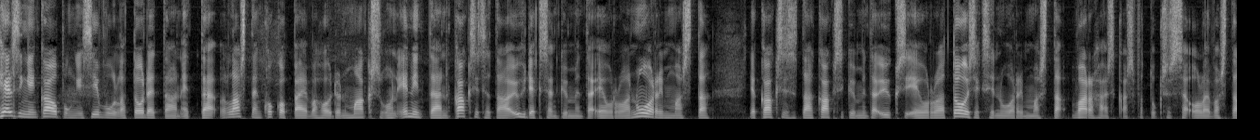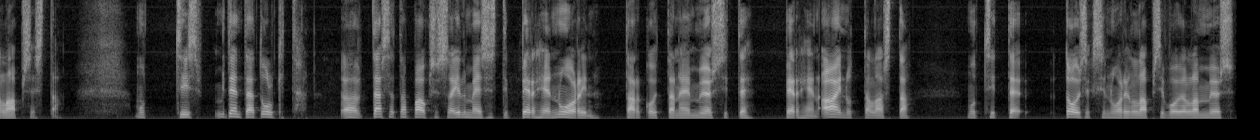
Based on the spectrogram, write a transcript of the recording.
Helsingin kaupungin sivuilla todetaan, että lasten kokopäivähoidon maksu on enintään 290 euroa nuorimmasta ja 221 euroa toiseksi nuorimmasta varhaiskasvatuksessa olevasta lapsesta. Mutta siis miten tämä tulkitaan? Ö, tässä tapauksessa ilmeisesti perheen nuorin tarkoittaneen myös sitten perheen ainutta lasta, mutta sitten toiseksi nuorin lapsi voi olla myös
